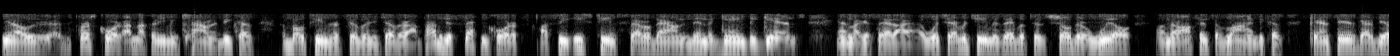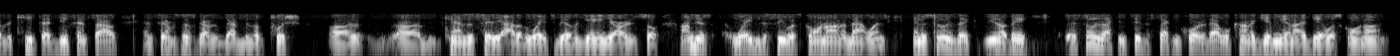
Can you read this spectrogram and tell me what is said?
you know, the first quarter, I'm not going to even count it because both teams are filling each other out. Probably the second quarter, I'll see each team settle down and then the game begins. And like I said, I, whichever team is able to show their will on their offensive line, because Kansas City's got to be able to keep that defense out, and San Francisco's got to, got to be able to push uh, uh, Kansas City out of the way to be able to gain yardage. So I'm just waiting to see what's going on in that one. And as soon as they, you know, they, as soon as I can see the second quarter, that will kind of give me an idea what's going on.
